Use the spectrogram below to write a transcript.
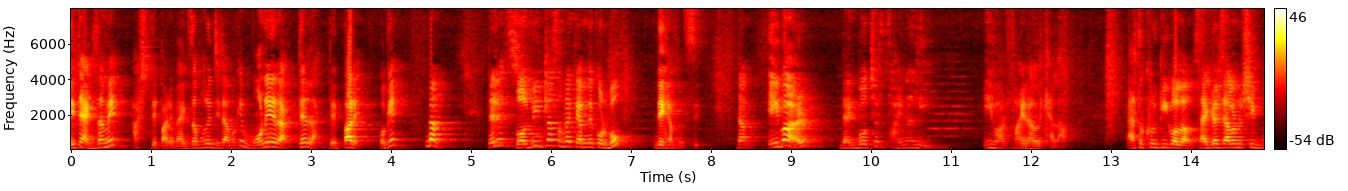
যেটা এক্সামে আসতে পারে বা এক্সাম হলে যেটা আমাকে মনে রাখতে লাগতে পারে ওকে ডান তাহলে সলভিং ক্লাস আমরা কেমনে করব? দেখা ফেলছি। ডান এইবার দেখব হচ্ছে ফাইনালি এইবার ফাইনাল খেলা। এতক্ষণ কি করলাম? সাইকেল চালানো শিখব।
